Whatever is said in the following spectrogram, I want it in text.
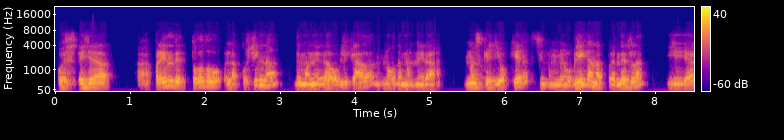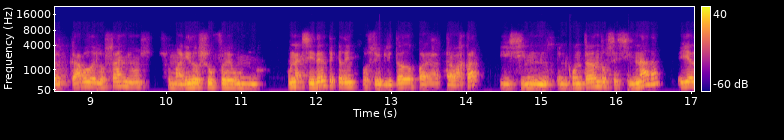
pues ella aprende todo la cocina de manera obligada, no de manera, no es que yo quiera, sino me obligan a aprenderla y al cabo de los años su marido sufre un, un accidente, queda imposibilitado para trabajar y sin encontrándose sin nada, ella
